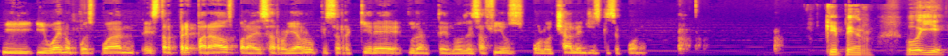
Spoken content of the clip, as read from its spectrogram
y, y, bueno, pues puedan estar preparados para desarrollar lo que se requiere durante los desafíos o los challenges que se ponen. Qué perro. Oye,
